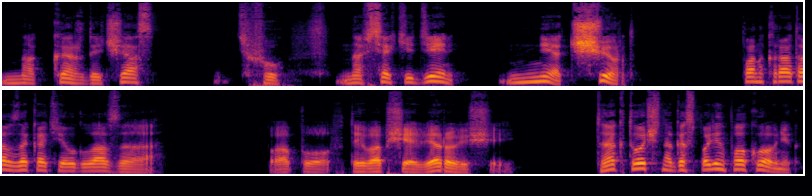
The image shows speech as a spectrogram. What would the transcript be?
на каждый час. Тьфу, на всякий день. Нет, черт!» Панкратов закатил глаза. «Попов, ты вообще верующий?» «Так точно, господин полковник.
